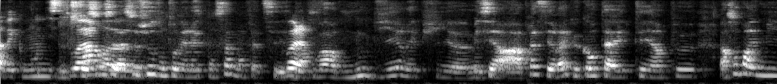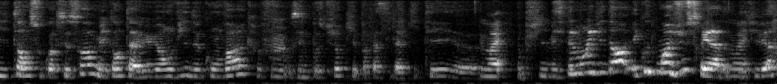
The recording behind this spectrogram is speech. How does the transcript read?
avec mon De toute histoire. façon, c'est la euh, seule chose dont on est responsable en fait, c'est Voilà. de pouvoir nous dire. Et puis, euh, mais après, c'est vrai que quand tu as été un peu, alors sans parler de militance ou quoi que ce soit, mais quand tu as eu envie de convaincre, Mm. c'est une posture qui est pas facile à quitter. euh. Ouais. Puis, mais c'est tellement évident. Écoute-moi juste, regarde, Ouais. et tu verras.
